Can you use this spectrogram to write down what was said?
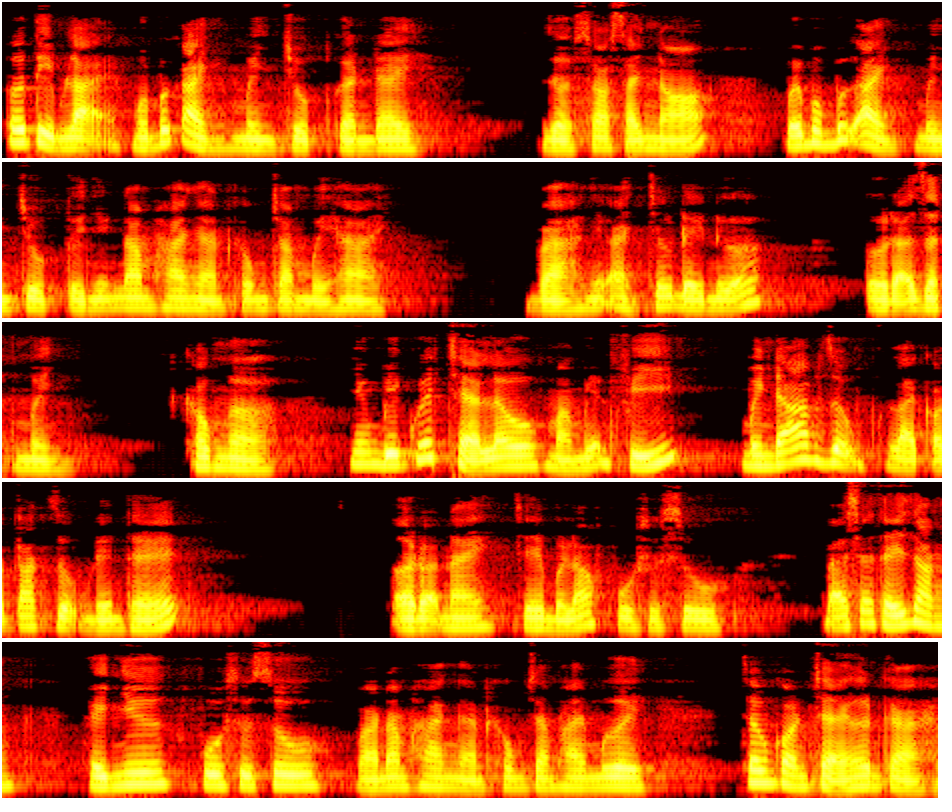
tôi tìm lại một bức ảnh mình chụp gần đây, rồi so sánh nó với một bức ảnh mình chụp từ những năm 2012 và những ảnh trước đây nữa. Tôi đã giật mình. Không ngờ, những bí quyết trẻ lâu mà miễn phí mình đã áp dụng lại có tác dụng đến thế. Ở đoạn này, trên blog Fususu, bạn sẽ thấy rằng hình như Fususu vào năm 2020 trông còn trẻ hơn cả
